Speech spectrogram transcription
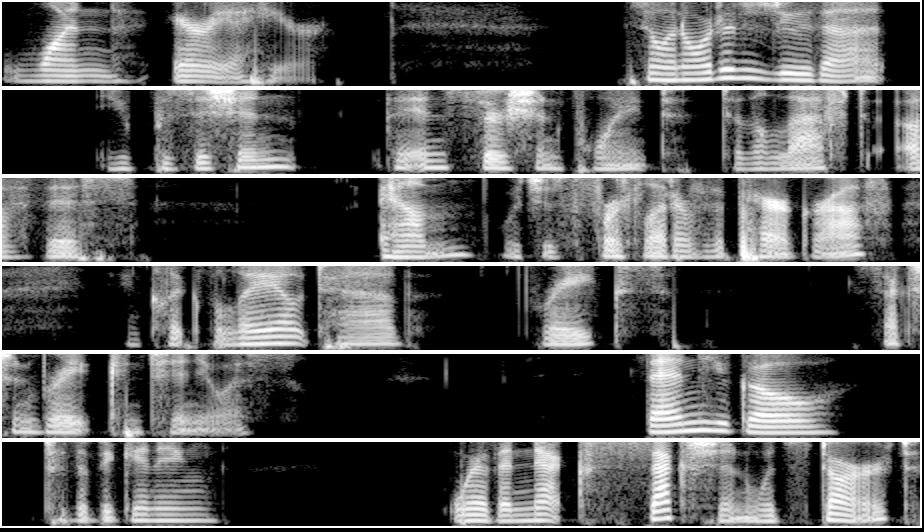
one area here. So in order to do that, you position the insertion point to the left of this M, which is the first letter of the paragraph, and click the Layout tab, Breaks, Section Break Continuous. Then you go to the beginning where the next section would start,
